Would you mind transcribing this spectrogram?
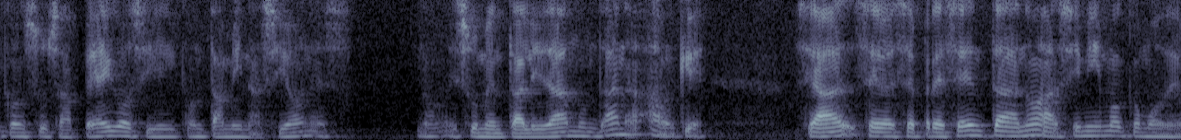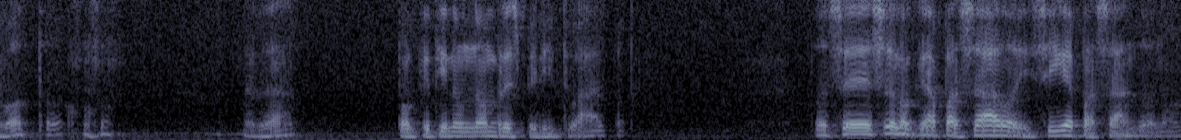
con sus apegos y contaminaciones, ¿no? y su mentalidad mundana, aunque se, se, se presenta ¿no? a sí mismo como devoto, ¿verdad? Porque tiene un nombre espiritual. Entonces eso es lo que ha pasado y sigue pasando, ¿no?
